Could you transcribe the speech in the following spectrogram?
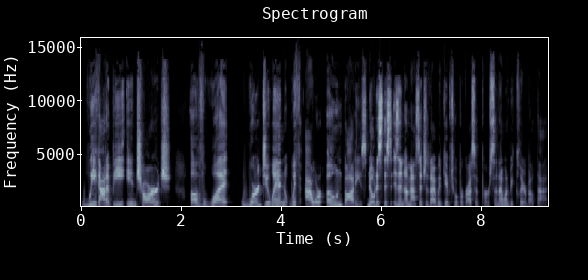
We got to be in charge of what we're doing with our own bodies. Notice this isn't a message that I would give to a progressive person. I want to be clear about that.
